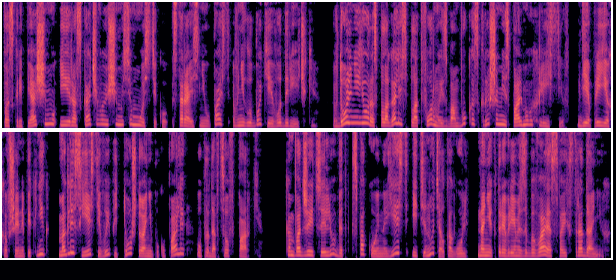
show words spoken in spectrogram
по скрипящему и раскачивающемуся мостику, стараясь не упасть в неглубокие воды речки. Вдоль нее располагались платформы из бамбука с крышами из пальмовых листьев, где приехавшие на пикник могли съесть и выпить то, что они покупали у продавцов в парке. Камбоджийцы любят спокойно есть и тянуть алкоголь, на некоторое время забывая о своих страданиях.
